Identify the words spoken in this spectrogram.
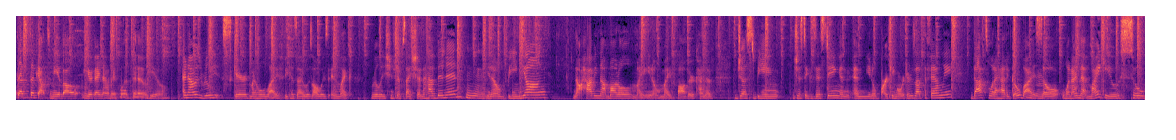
that stuck out to me about your dynamic with him. Thank you. And I was really scared my whole life because I was always in like relationships I shouldn't have been in. Mm-hmm. You know, being young, not having that model, my you know, my father kind of just being just existing and and you know, barking orders at the family. That's what I had to go by. Mm-hmm. So when I met Mikey, it was so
